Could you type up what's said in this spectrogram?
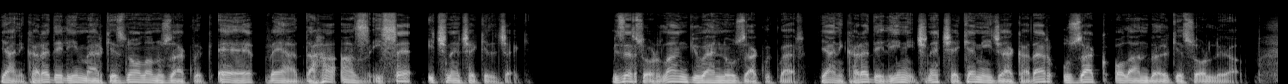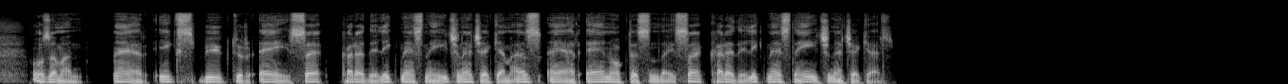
Yani kara deliğin merkezine olan uzaklık e veya daha az ise içine çekilecek. Bize sorulan güvenli uzaklıklar, yani kara deliğin içine çekemeyeceği kadar uzak olan bölge soruluyor. O zaman eğer x büyüktür e ise kara delik nesneyi içine çekemez, eğer e noktasında ise kara delik nesneyi içine çeker.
